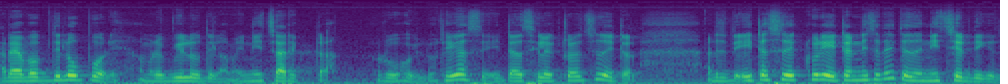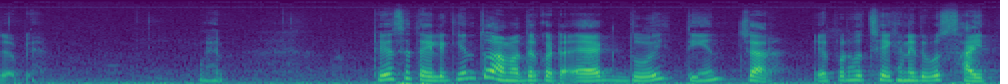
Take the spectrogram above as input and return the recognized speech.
আর অ্যাবভ দিলে উপরে। আমরা বিলো দিলাম, এই নিচে আরেকটা রো হইল, ঠিক আছে? এটা সিলেক্ট হয়েছে, এটা। আর যদি এটা সিলেক্ট করি, এটার নিচে দিই, তাহলে নিচের দিকে যাবে। দেখেন, ঠিক আছে? তাইলে কিন্তু আমাদের কয়টা? এক, দুই, তিন, চার। এরপর হচ্ছে এখানে দেবো সাইজ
